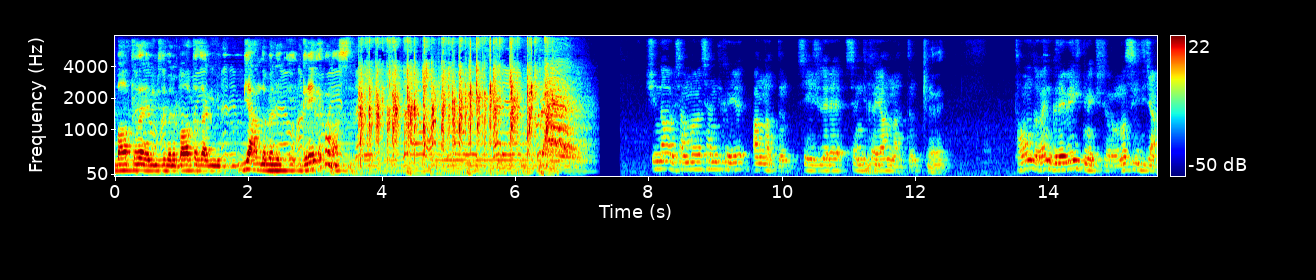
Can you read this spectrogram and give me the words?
baltalar elimizde böyle baltazar gibi bir anda böyle e, grev yapamazsın. Şimdi abi sen bana sendikayı anlattın. Seyircilere sendikayı anlattın. Evet. Tamam da ben greve gitmek istiyorum. Nasıl gideceğim?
